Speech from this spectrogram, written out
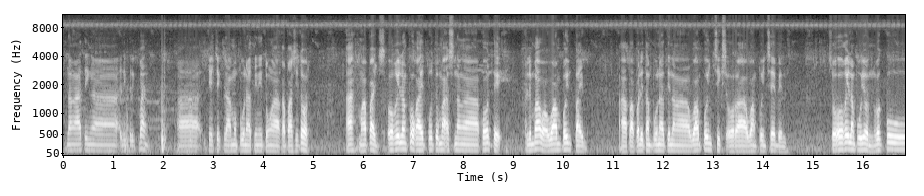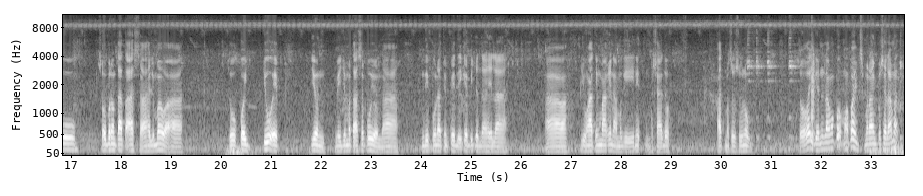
ng ating ah, electric fan. Ah, i-check lamang po natin itong ah, capacitor. Ah, mga parts, okay lang po kahit po tumaas ng ah, konti. Halimbawa, 1.5. Ah, papalitan po natin ng ah, 1.6 or ah, 1.7. So, okay lang po 'yon. Huwag po sobrang tataas. Ah, halimbawa, ah, 2.0 UF. 'Yun, medyo mataas po 'yon. Ah, hindi po natin pwede ikabit 'yun dahil ah, ah, yung ating makina magiinit masyado at masusunog. So, okay, ganun lamang po mga parts. Maraming po salamat.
